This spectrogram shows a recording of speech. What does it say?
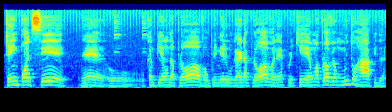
quem pode ser né, o, o, campeão da prova, o primeiro lugar da prova, né? Porque é uma prova muito rápida.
